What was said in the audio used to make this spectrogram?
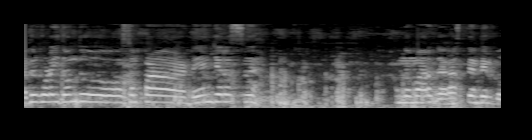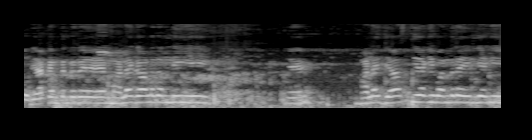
ಅದು ಕೂಡ ಇದೊಂದು ಸ್ವಲ್ಪ ಡೇಂಜರಸ್ ಒಂದು ಮಾರ್ಗ, ರಸ್ತೆ ಅಂತ ಹೇಳ್ಬೋದು. ಯಾಕಂತೇಳಿದ್ರೆ ಮಳೆಗಾಲದಲ್ಲಿ ಮಳೆ ಜಾಸ್ತಿಯಾಗಿ ಬಂದರೆ ಇಲ್ಲಿಯಾಗಿ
